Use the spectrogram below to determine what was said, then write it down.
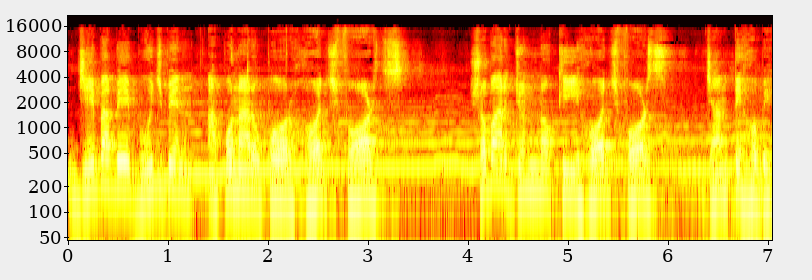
যেভাবে বুঝবেন আপনার উপর হজ ফর্জ, সবার জন্য কি হজ ফর্জ জানতে হবে।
